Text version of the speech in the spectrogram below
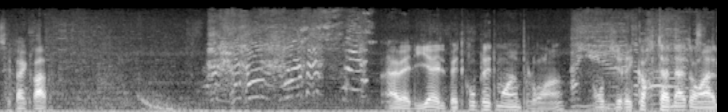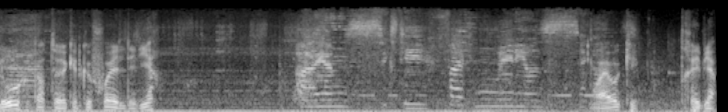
c'est pas grave. Ah bah l'IA elle pète complètement un plomb hein. On dirait Cortana dans Halo quand euh, quelquefois elle délire. Ouais ok, très bien.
